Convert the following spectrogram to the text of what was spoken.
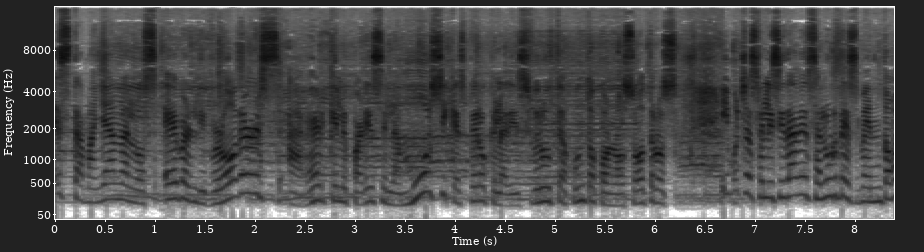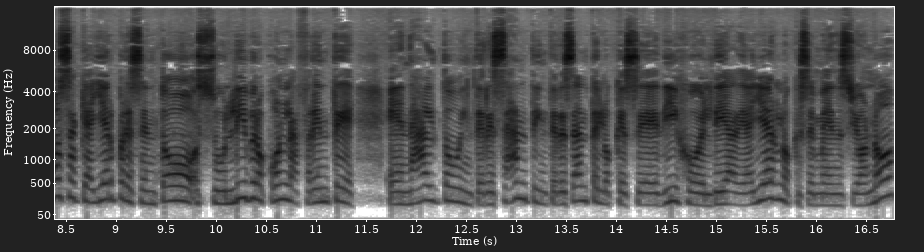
esta mañana los Everly Brothers. A ver qué le parece la música. Espero que la disfrute junto con nosotros. Y muchas felicidades a Lourdes Mendoza que ayer presentó su libro con la frente en alto. Interesante, interesante lo que se dijo el día de ayer, lo que se mencionó.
